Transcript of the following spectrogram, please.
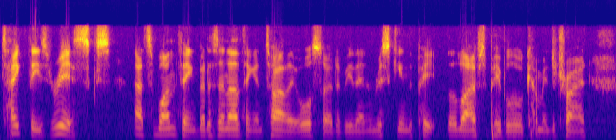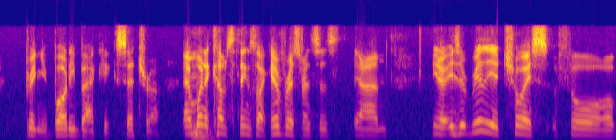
take these risks that's one thing but it's another thing entirely also to be then risking the pe- the lives of people who are coming to try and bring your body back, etc. And mm. when it hmm. comes to things like Everest, for instance, um, you know, is it really a choice for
